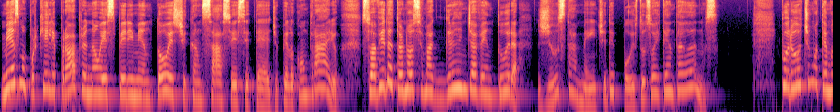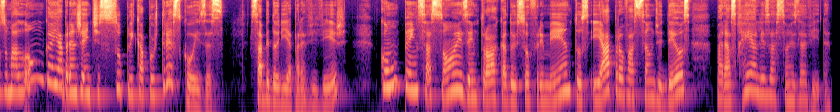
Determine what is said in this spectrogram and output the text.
mesmo porque ele próprio não experimentou este cansaço e esse tédio. Pelo contrário, sua vida tornou-se uma grande aventura justamente depois dos 80 anos. Por último, temos uma longa e abrangente súplica por três coisas: sabedoria para viver, compensações em troca dos sofrimentos e aprovação de Deus para as realizações da vida.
